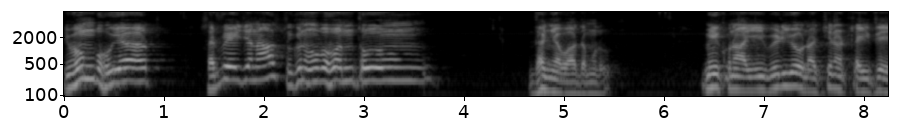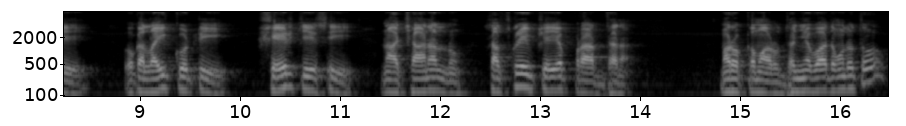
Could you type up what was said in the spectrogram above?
ఇవం భూయాత్ సర్వే జనా సుఖినో ధన్యవాదములు. మీకు నా ఈ వీడియో నచ్చినట్లయితే ఒక లైక్ కొట్టి షేర్ చేసి నా ఛానల్ను సబ్స్క్రైబ్ చేయ ప్రార్థన. మరొక్క మారు ధన్యవాదములతో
